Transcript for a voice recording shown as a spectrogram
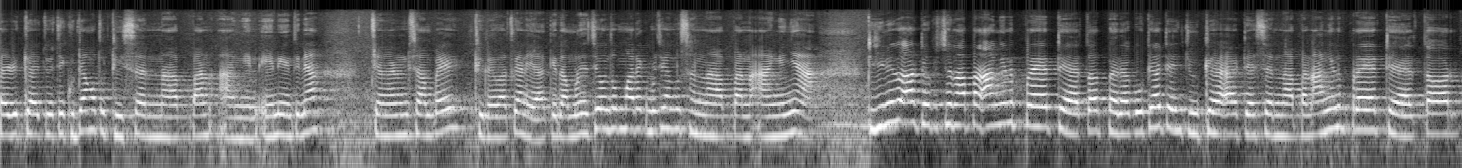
harga cuci gudang untuk di senapan angin ini. Intinya jangan sampai dilewatkan ya. Kita mulai saja untuk merekomendasikan untuk senapan anginnya. Di sini tuh ada senapan angin predator barakuda dan juga ada senapan angin predator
